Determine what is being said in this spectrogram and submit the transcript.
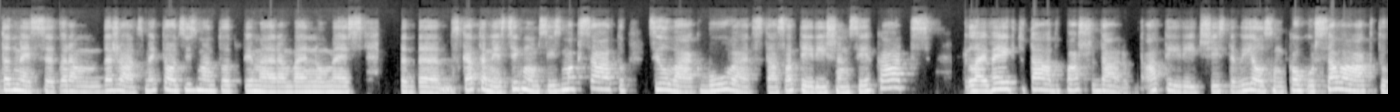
tad mēs varam dažādas metodas izmantot, piemēram, vai nu mēs tad uh, skatāmies, cik mums izmaksātu cilvēku būvētas tās attīrīšanas iekārtas, lai veiktu tādu pašu darbu, attīrītu šīs vielas un kaut kur savāktu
